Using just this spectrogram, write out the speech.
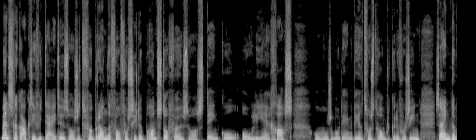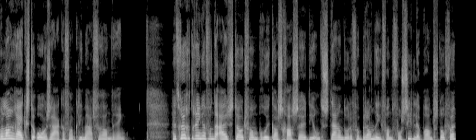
Menselijke activiteiten, zoals het verbranden van fossiele brandstoffen, zoals steenkool, olie en gas, om onze moderne wereld van stroom te kunnen voorzien, zijn de belangrijkste oorzaken van klimaatverandering. Het terugdringen van de uitstoot van broeikasgassen die ontstaan door de verbranding van fossiele brandstoffen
